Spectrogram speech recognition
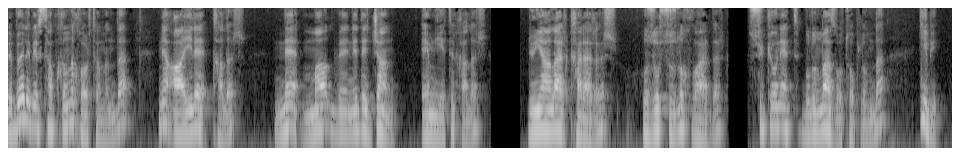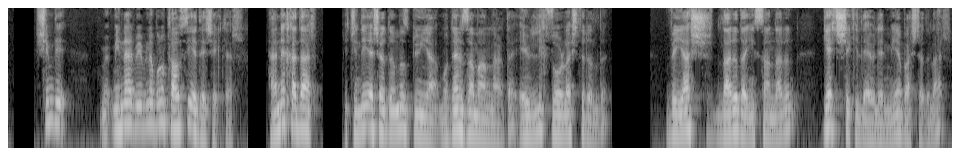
Ve böyle bir sapkınlık ortamında ne aile kalır, ne mal ve ne de can emniyeti kalır. Dünyalar kararır, huzursuzluk vardır, sükunet bulunmaz o toplumda gibi. Şimdi müminler birbirine bunu tavsiye edecekler. Her ne kadar içinde yaşadığımız dünya modern zamanlarda evlilik zorlaştırıldı ve yaşları da insanların geç şekilde evlenmeye başladılar.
